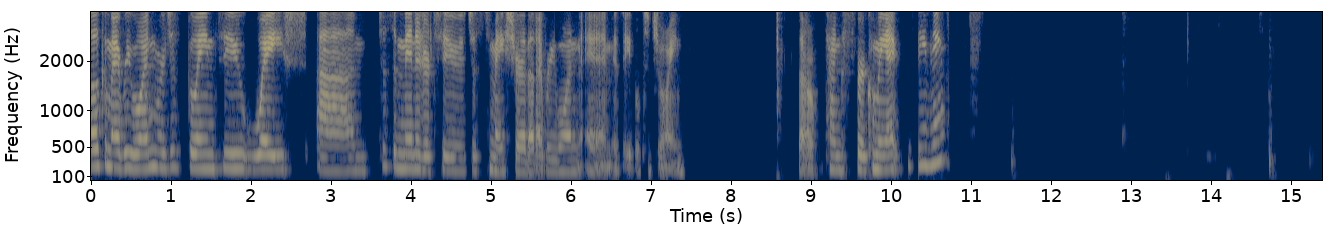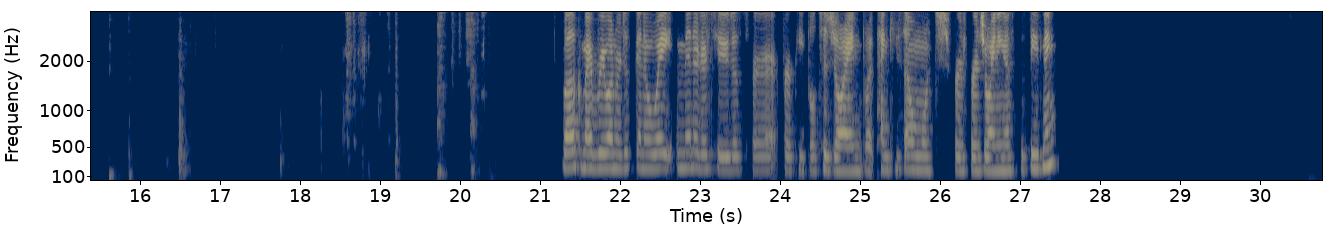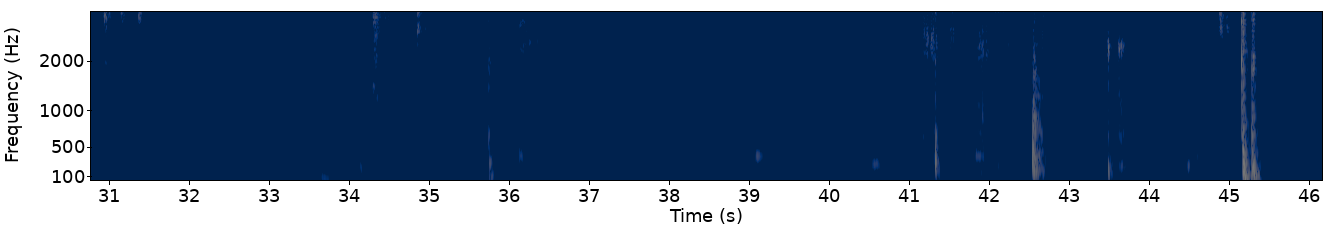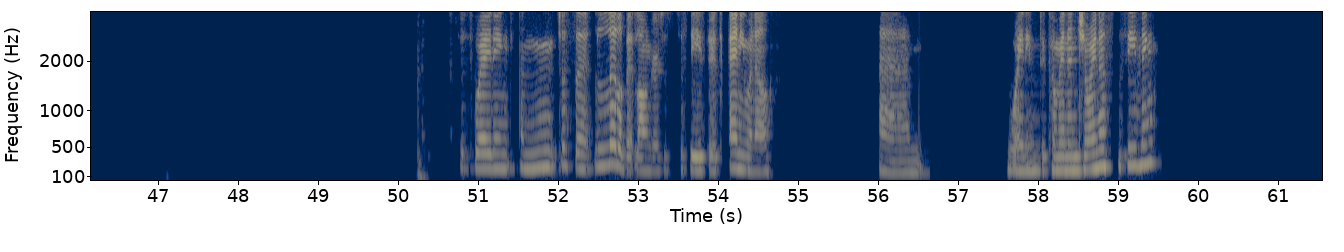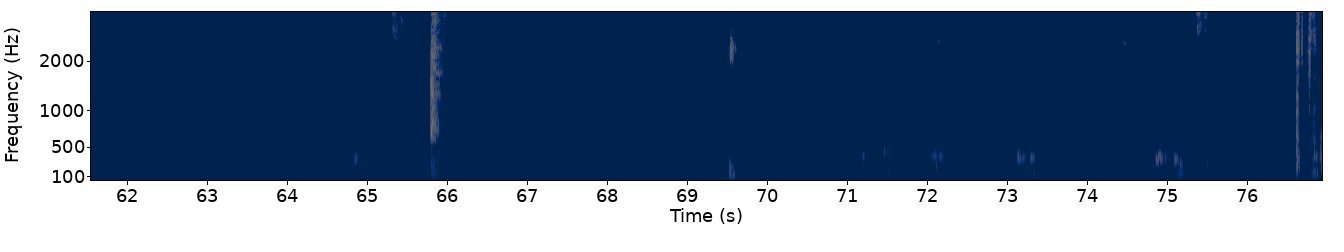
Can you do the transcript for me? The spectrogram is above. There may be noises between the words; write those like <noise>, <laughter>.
Welcome everyone. We're just going to wait um, just a minute or two just to make sure that everyone um, is able to join. So thanks for coming out this evening. Welcome everyone. We're just going to wait a minute or two just for, for people to join, but thank you so much for, for joining us this evening. Just waiting just a little bit longer just to see if there's anyone else um, waiting to come in and join us this evening.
